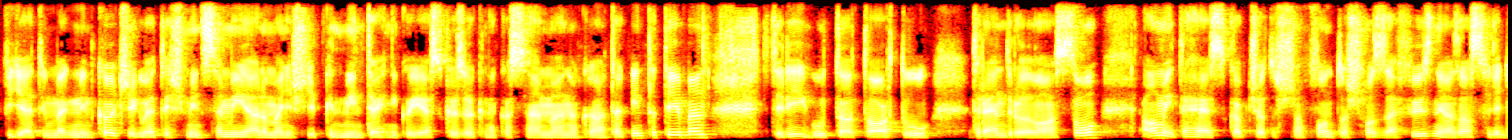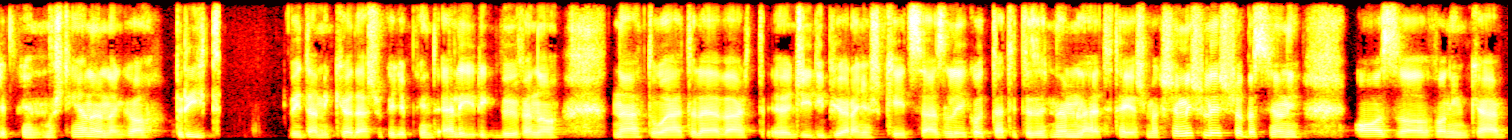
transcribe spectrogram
figyeltünk meg mind költségvetés, mind személyállomány, és egyébként mind technikai eszközöknek a számának a tekintetében. Tehát régóta tartó trendről van szó. Amit ehhez kapcsolatosan fontos hozzáfűzni, az az, hogy egyébként most jelenleg a brit védelmi kiadások egyébként elérik bőven a NATO által elvárt eh, GDP arányos 2%-ot, tehát itt ezért nem lehet teljes megsemmisülésről beszélni. Azzal van inkább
